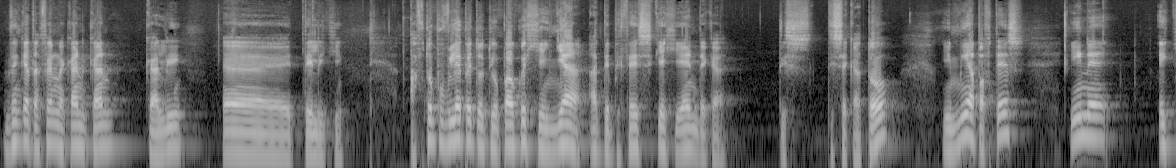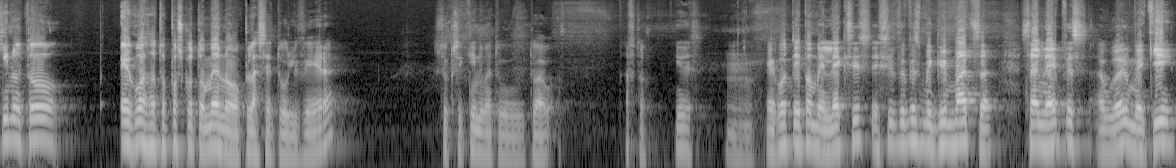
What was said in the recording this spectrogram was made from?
δεν καταφέρει να κάνει καν καλή ε, τελική. Αυτό που βλέπετε ότι ο Πάουκ έχει 9 αντεπιθέσεις και έχει 11 της, 100, η μία από αυτές είναι εκείνο το εγώ θα το πω σκοτωμένο πλασέ του Ολιβιέρα στο ξεκίνημα του, του αυτό, είδες Εγώ το είπα με λέξεις, εσύ το είπες με γκριμάτσα. Σαν να έπεσε, αγόρι μου εκεί.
